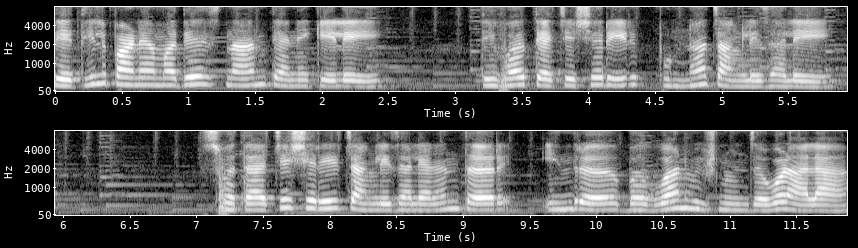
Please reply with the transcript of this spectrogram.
तेथील पाण्यामध्ये स्नान त्याने केले. तेव्हा त्याचे शरीर पुन्हा चांगले झाले. स्वतःचे शरीर चांगले झाल्यानंतर इंद्र भगवान विष्णूंजवळ आला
